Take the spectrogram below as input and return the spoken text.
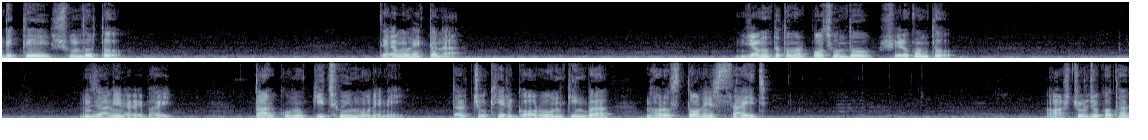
দেখতে সুন্দর তো? তেমন একটা না। যেমনটা তোমার পছন্দ, সেরকম তো। জানি না রে ভাই, তার কোনো কিছুই মনে নেই। তার চোখের গড়ন কিংবা ধরো স্তনের সাইজ। আশ্চর্য কথা?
